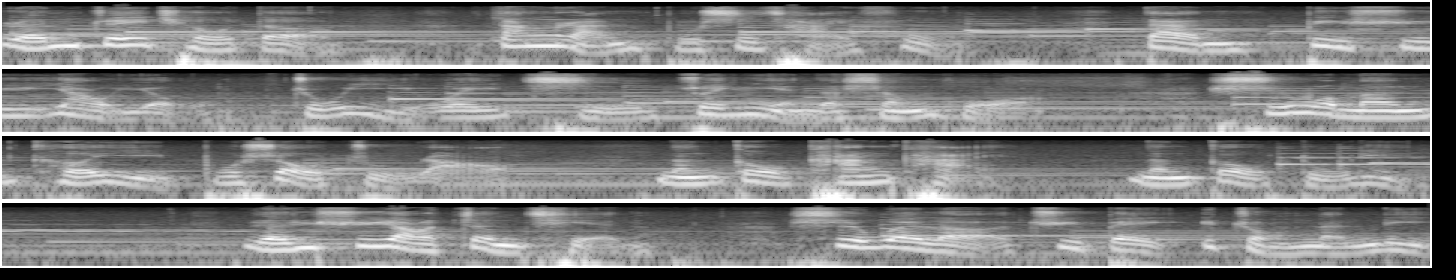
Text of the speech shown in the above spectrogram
人追求的当然不是财富，但必须要有足以维持尊严的生活，使我们可以不受阻挠，能够慷慨，能够独立。人需要挣钱，是为了具备一种能力。”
